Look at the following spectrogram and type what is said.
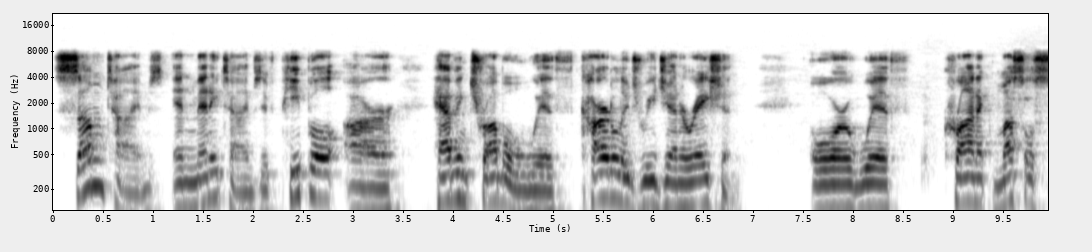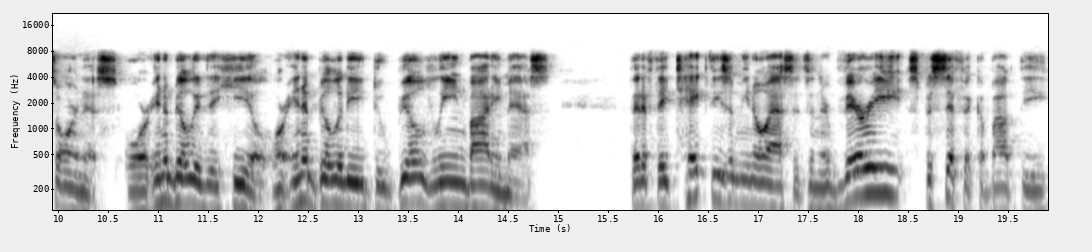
sometimes and many times, if people are having trouble with cartilage regeneration or with chronic muscle soreness or inability to heal or inability to build lean body mass, that if they take these amino acids and they're very specific about the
